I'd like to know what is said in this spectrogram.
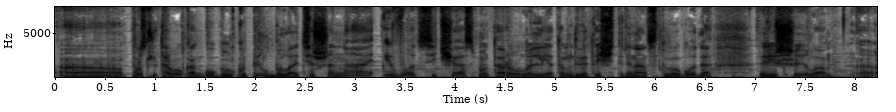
а, после того, как Google купил, была тишина. И вот сейчас Motorola летом 2013 года решила а,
